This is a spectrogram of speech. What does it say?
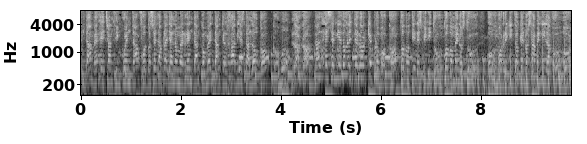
Me echan 50. Fotos en la playa no me rentan, comentan que el Javi está loco. ¿Cómo? Loco. Tal es el miedo, el terror que provoco. Todo tiene espíritu, todo menos tú. Un borriquito que no sabe ni la U. Uh,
